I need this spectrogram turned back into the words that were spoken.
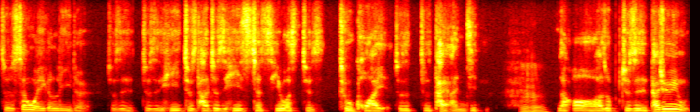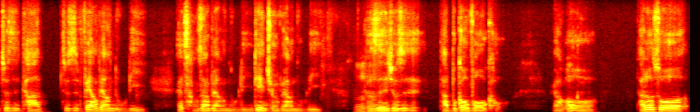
就是身为一个 leader，就是就是 he 就是他就是 he's just he was 就是 too quiet，就是就是太安静。嗯哼。然后他说就是 Patrick 就是他就是非常非常努力，在场上非常努力，练球非常努力。嗯。可是就是他不够 vocal。然后他就说，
